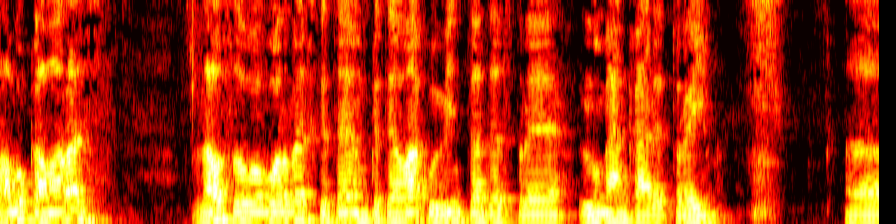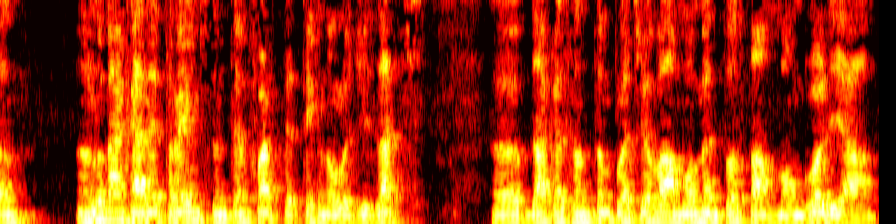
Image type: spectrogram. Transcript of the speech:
Salut, camarazi! Vreau să vă vorbesc câte, în câteva cuvinte despre lumea în care trăim. Uh, în lumea în care trăim suntem foarte tehnologizați. Uh, dacă se întâmplă ceva în momentul ăsta în Mongolia,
